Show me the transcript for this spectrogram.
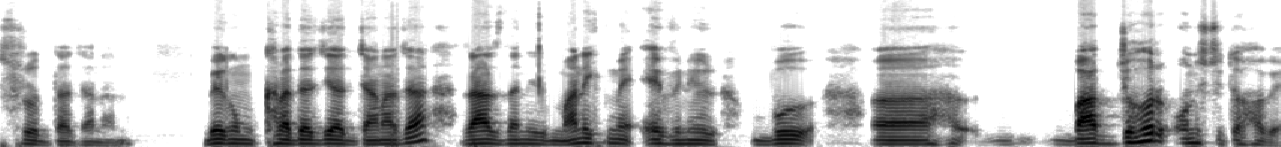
শ্রদ্ধা জানান। বেগম খালেদা জিয়ার জানাজা রাজধানীর মানিক মে এভিনিউর বাদজোহর অনুষ্ঠিত হবে।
